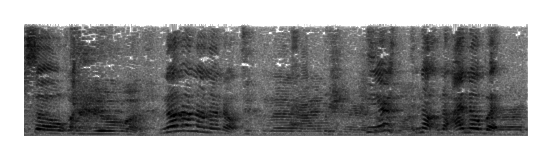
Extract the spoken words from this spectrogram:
So Some new one. no, no, no, no, no. Sitting there and I'm machine or Here's no, no. I know, but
